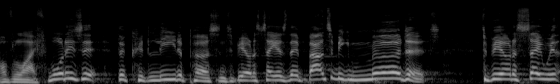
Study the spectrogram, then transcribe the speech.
of life. What is it that could lead a person to be able to say, as they're about to be murdered, to be able to say with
